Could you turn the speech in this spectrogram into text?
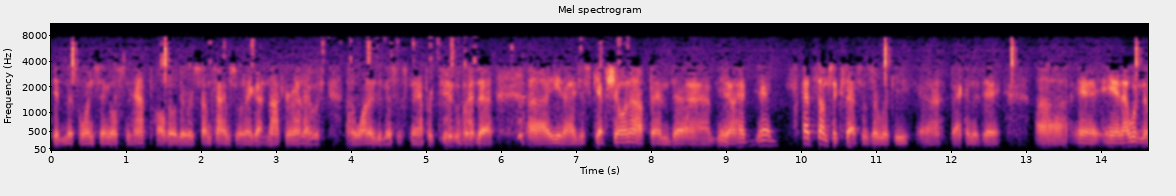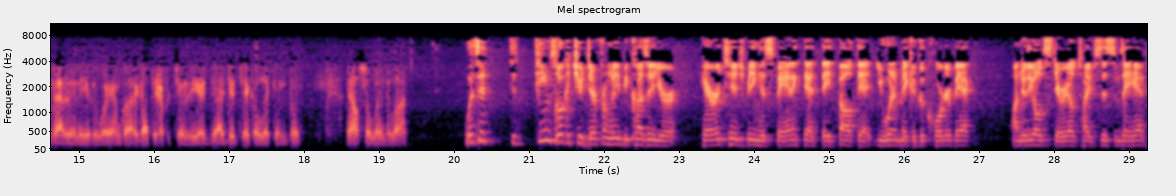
didn't miss one single snap. Although there were some times when I got knocked around, I was I wanted to miss a snap or two, but uh, uh, you know I just kept showing up, and uh, you know had had had some success as a rookie uh, back in the day. Uh, and, and I wouldn't have had it any other way. I'm glad I got the opportunity. I, I did take a licking, but I also learned a lot. Was it did teams look at you differently because of your heritage being Hispanic that they felt that you wouldn't make a good quarterback under the old stereotype systems they had?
